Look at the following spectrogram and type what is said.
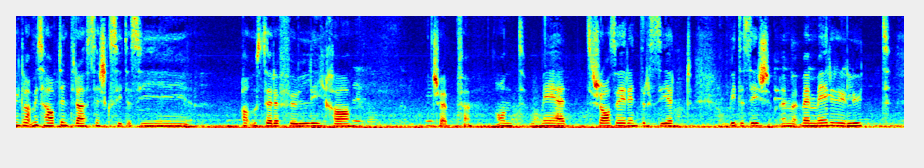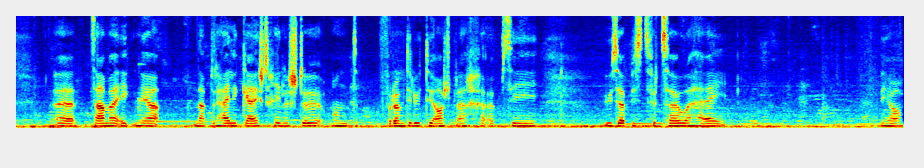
ich glaube, mein Hauptinteresse war, dass ich aus dieser Fülle kann schöpfen kann. Und mich hat schon sehr interessiert, wie das ist, wenn mehrere Leute äh, zusammen irgendwie neben der Heiligen Geistkirche stehen und fremde Leute ansprechen, ob sie uns etwas zu erzählen haben. Ja,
